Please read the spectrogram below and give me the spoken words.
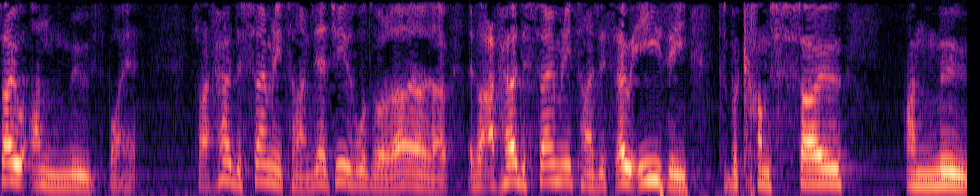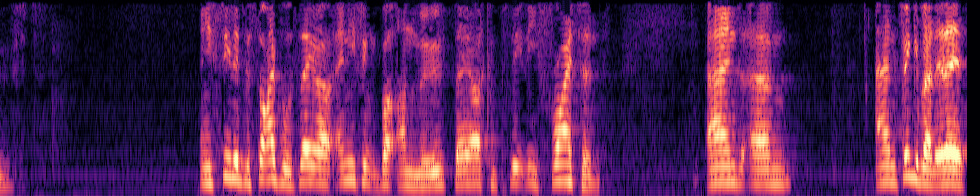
so unmoved by it. So I've heard this so many times. Yeah, Jesus walked no. Like I've heard this so many times. It's so easy to become so unmoved. And you see the disciples, they are anything but unmoved. They are completely frightened. And, um, and think about it, they're,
